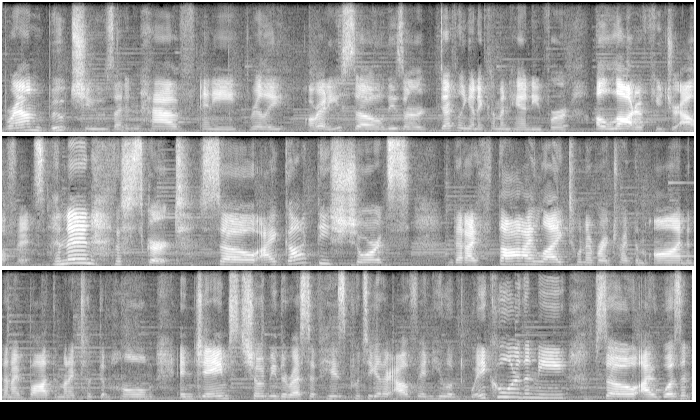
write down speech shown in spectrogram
brown boot shoes. I didn't have any really already, so these are definitely gonna come in handy for a lot of future outfits. And then the skirt. So I got these shorts that I thought I liked whenever I tried them on and then I bought them and I took them home and James showed me the rest of his put together outfit and he looked way cooler than me so I wasn't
